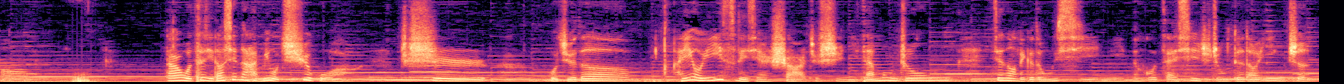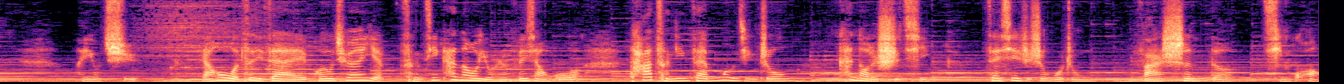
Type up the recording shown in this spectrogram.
嗯当然，我自己到现在还没有去过啊。这是我觉得很有意思的一件事儿，就是你在梦中见到的一个东西，你能够在现实中得到印证，很有趣。然后我自己在朋友圈也曾经看到有人分享过，他曾经在梦境中看到的事情，在现实生活中发生的情况，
